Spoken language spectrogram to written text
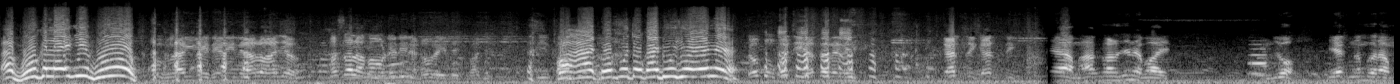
આ ભૂખ લાગી ભૂખ. ભૂખ લાગી ગઈ ડેડીને હાલો આજે મસાલા પાઉં ડેડીને ખવડાવી પણ આ ટોપુ તો કાઢવું જોઈએ ને. ટોપો પછી કાઢતી કાઢતી. આ માખણ છે ને ભાઈ સમજો એક નંબર આમ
